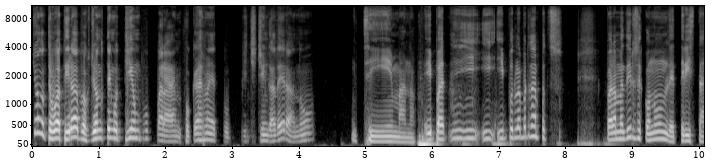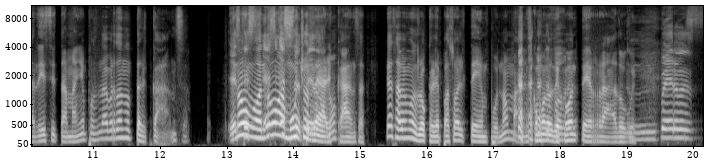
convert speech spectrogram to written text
Yo no te voy a tirar, porque yo no tengo tiempo para enfocarme en tu pinche chingadera, ¿no? Sí, mano. Y, pa- y, y, y, pues la verdad, pues, para medirse con un letrista de ese tamaño, pues la verdad no te alcanza. Es no, que es- no es- a muchos le alcanza. Ya sabemos lo que le pasó al tempo, no mames, cómo lo dejó enterrado, güey. Mm, Pero es-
